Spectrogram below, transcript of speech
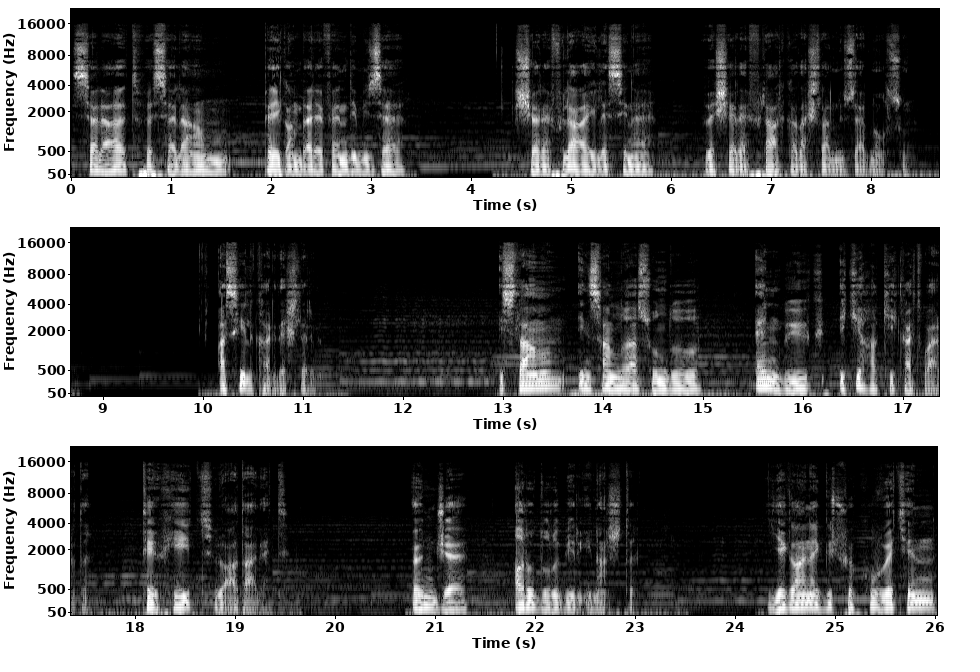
Selat ve selam Peygamber Efendimiz'e, şerefli ailesine ve şerefli arkadaşların üzerine olsun. Asil kardeşlerim, İslam'ın insanlığa sunduğu en büyük iki hakikat vardı. Tevhid ve adalet. Önce arı duru bir inançtı. Yegane güç ve kuvvetin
